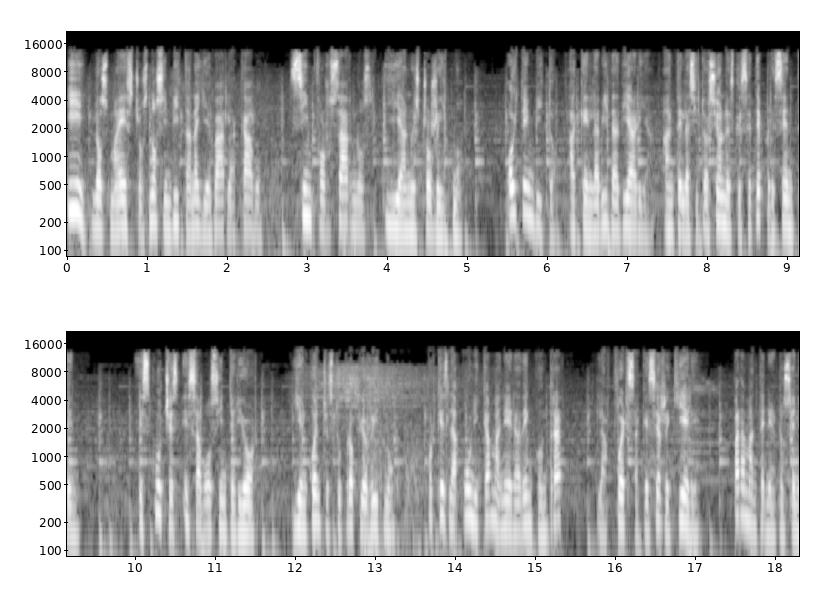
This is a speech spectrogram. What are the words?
y los maestros nos invitan a llevarla a cabo sin forzarnos y a nuestro ritmo. Hoy te invito a que en la vida diaria, ante las situaciones que se te presenten, escuches esa voz interior y encuentres tu propio ritmo, porque es la única manera de encontrar la fuerza que se requiere para mantenernos en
